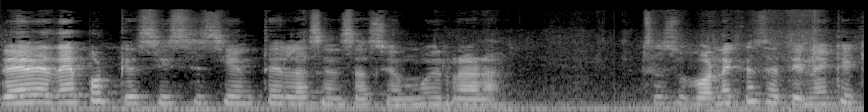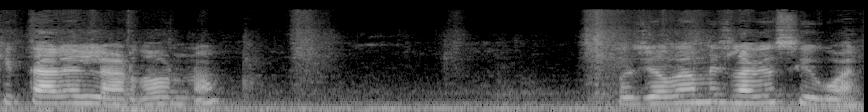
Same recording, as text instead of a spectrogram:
De porque sí se siente la sensación muy rara. Se supone que se tiene que quitar el ardor, ¿no? Pues yo veo mis labios igual.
